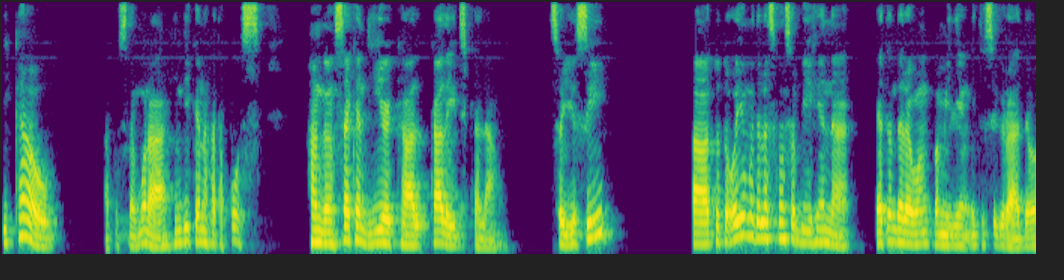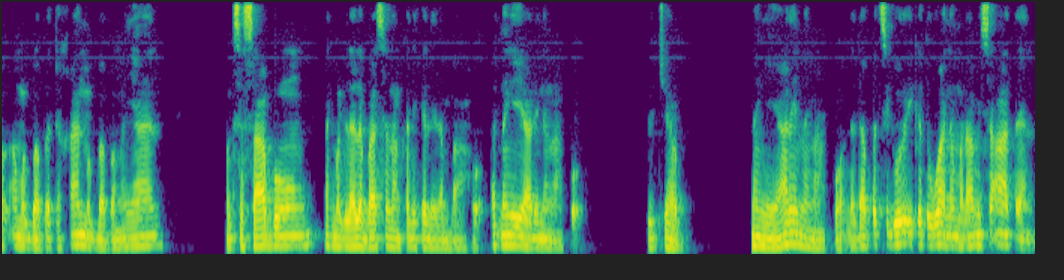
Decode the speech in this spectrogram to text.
ikaw, tapos nagmura, hindi ka nakatapos. Hanggang second year col- college ka lang. So you see, ah, totoo yung madalas kong sabihin na etong dalawang pamilyang ito sigurado ang magbabatakan, magbabangayan, magsasabong, at maglalabasan ng kanilang baho. At nangyayari na nga po. Good job. Nangyayari na nga po na dapat siguro ikatuwa ng marami sa atin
